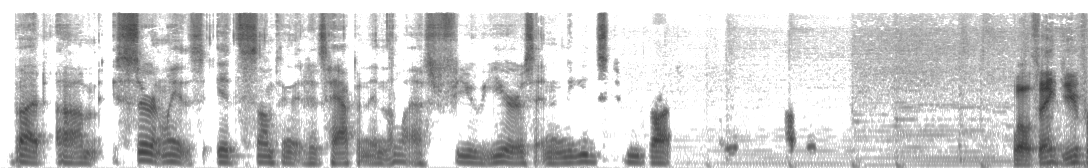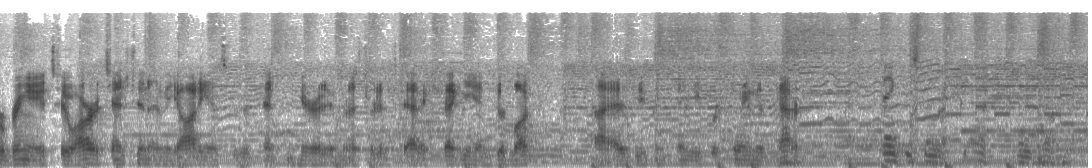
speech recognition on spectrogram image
But um, certainly, it's, it's something that has happened in the last few years and needs to be brought. Well, thank you for bringing it to our attention and the audience's attention here at Administrative Static, Peggy, and good luck uh, as you continue pursuing this matter. Thank you so much.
